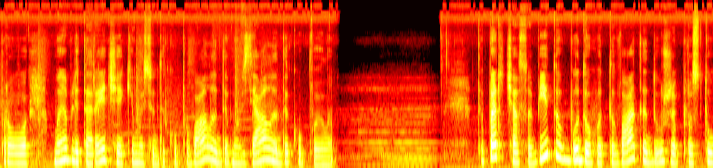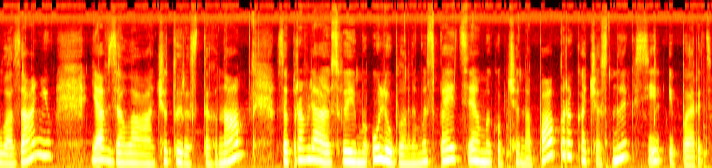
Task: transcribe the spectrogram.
про меблі та речі, які ми сюди купували, де ми взяли, де купили. Тепер час обіду буду готувати дуже просту лазанью. Я взяла 4 стегна, заправляю своїми улюбленими спеціями, копчена паприка, чесник, сіль і перець.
